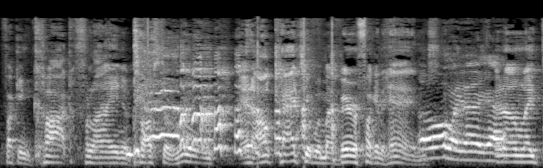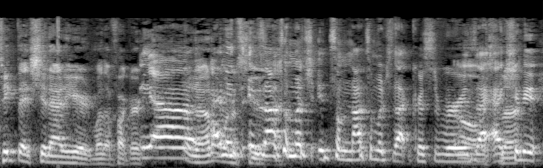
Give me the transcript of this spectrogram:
fucking cock flying across the room, and I'll catch it with my bare fucking hands. oh my god, yeah. And I'm like, take that shit out of here, motherfucker. Yeah, I don't and it's, see it's not so much. It's not so much that Christopher is that it's not? actually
